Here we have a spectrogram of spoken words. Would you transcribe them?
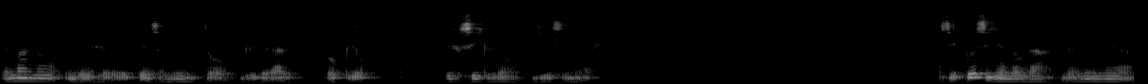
de mano del eh, pensamiento liberal propio del siglo XIX. Así pues, siguiendo la, línea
